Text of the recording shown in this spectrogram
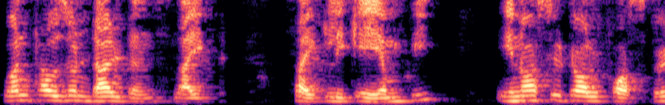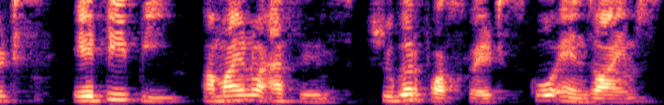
1000 daltons like cyclic AMP inositol phosphates, ATP, amino acids, sugar phosphates, coenzymes,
